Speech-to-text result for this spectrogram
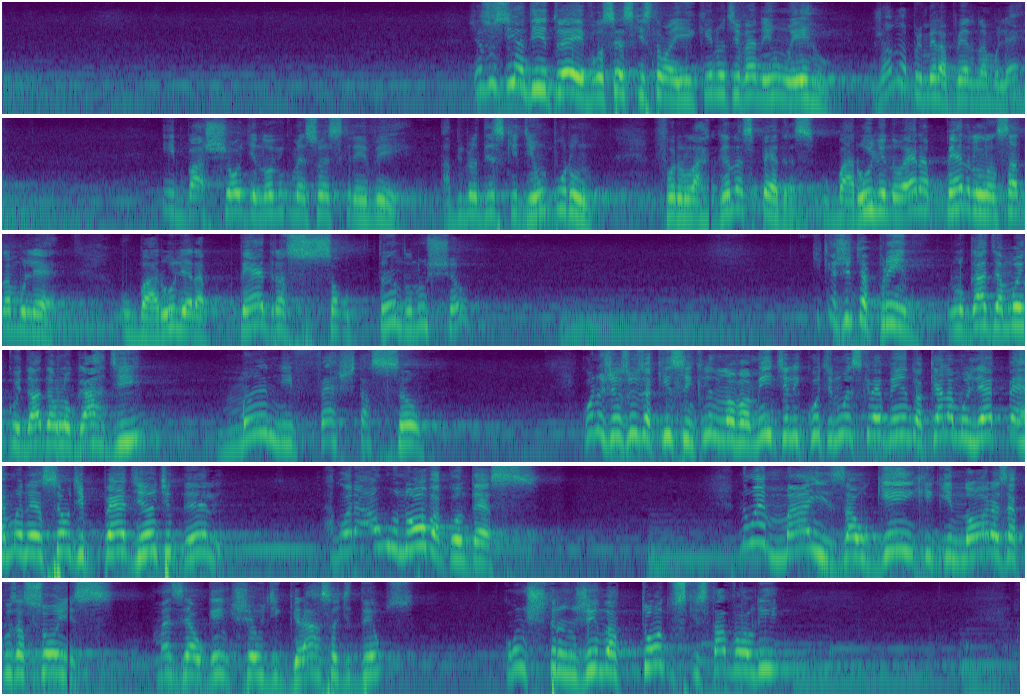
Jesus tinha dito: Ei, vocês que estão aí, quem não tiver nenhum erro, joga a primeira pedra na mulher. E baixou de novo e começou a escrever. A Bíblia diz que de um por um foram largando as pedras. O barulho não era pedra lançada na mulher, o barulho era pedra soltando no chão. O que, que a gente aprende? Um lugar de amor e cuidado é um lugar de manifestação. Quando Jesus aqui se inclina novamente, ele continua escrevendo. Aquela mulher permaneceu de pé diante dele. Agora algo novo acontece. Não é mais alguém que ignora as acusações, mas é alguém cheio de graça de Deus, constrangendo a todos que estavam ali.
